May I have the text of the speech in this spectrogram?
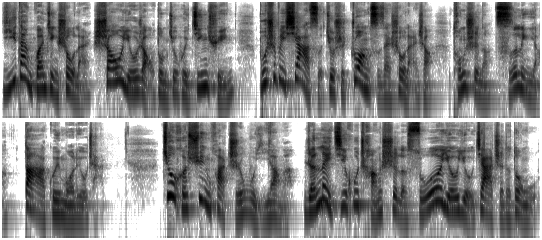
一旦关进兽栏，稍有扰动就会惊群，不是被吓死，就是撞死在兽栏上。同时呢，雌羚羊大规模流产，就和驯化植物一样啊，人类几乎尝试了所有有价值的动物，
